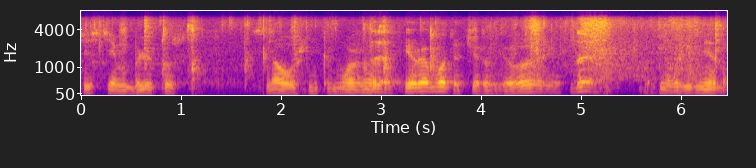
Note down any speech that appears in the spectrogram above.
систему Bluetooth с наушником. Можно Да. и работать, и разговаривать Да. одновременно.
